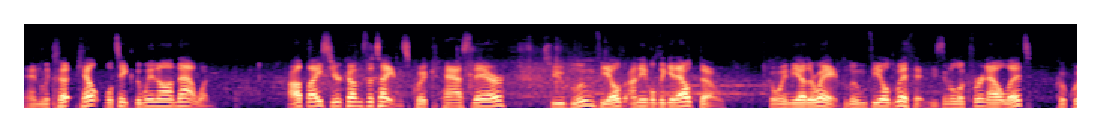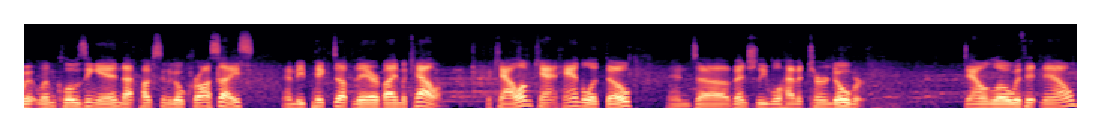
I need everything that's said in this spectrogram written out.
And Kelt will take the win on that one. Up ice, here comes the Titans. Quick pass there to Bloomfield, unable to get out though. Going the other way. Bloomfield with it. He's going to look for an outlet. Coquitlam closing in. That puck's going to go cross ice and be picked up there by McCallum. McCallum can't handle it though, and uh, eventually will have it turned over. Down low with it now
